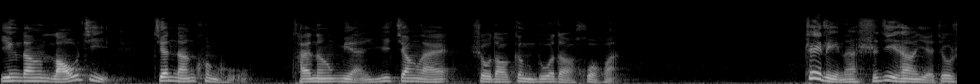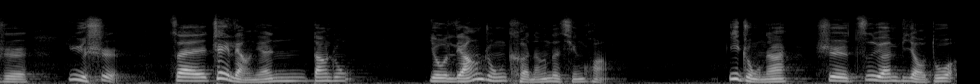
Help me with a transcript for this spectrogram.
应当牢记艰难困苦，才能免于将来受到更多的祸患。这里呢实际上也就是预示。在这两年当中，有两种可能的情况，一种呢是资源比较多，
